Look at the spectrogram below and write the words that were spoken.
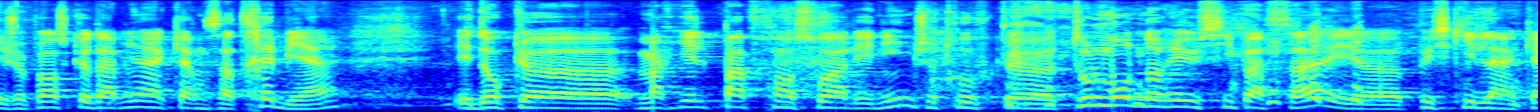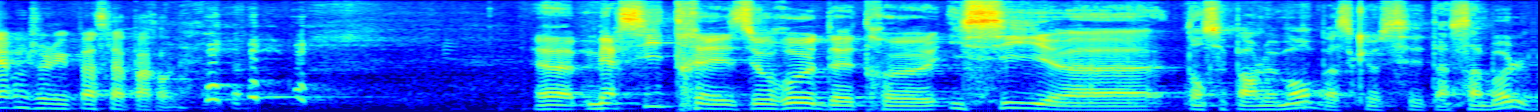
Et je pense que Damien incarne ça très bien. Et donc, euh, marier le pape François à Lénine, je trouve que tout le monde ne réussit pas ça. Et euh, puisqu'il l'incarne, je lui passe la parole. Euh, merci, très heureux d'être euh, ici euh, dans ce Parlement parce que c'est un symbole,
